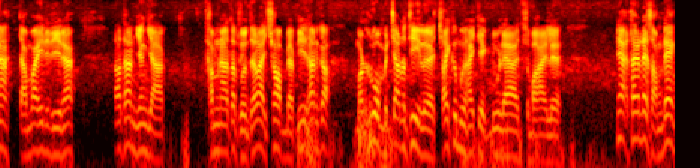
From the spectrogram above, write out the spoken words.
นะจำไว้ให้ดีๆนะถ้าท่านยังอยากทำนาทำสวนชาวไร่ชอบแบบนี้ท่านก็มาร่วมเป็นเจ้าหน้าที่เลย ใช้เครื่องมือไฮเทคดูแลสบายเลยเนี่ยท่านได้สองเด้ง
